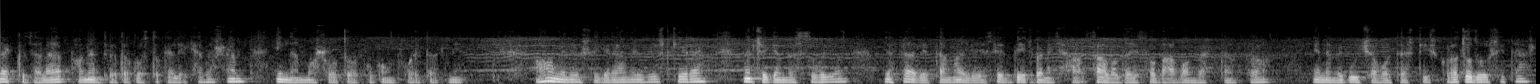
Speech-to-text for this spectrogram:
Legközelebb, ha nem tiltakoztok elég hevesen, innen Masótól fogom folytatni. A hangminőségre elnézést kére, mentségemre szóljon, hogy a felvétel nagy részét Bécsben egy szállodai szobában vettem fel. Én nem még úgyse volt esti iskola tudósítás,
